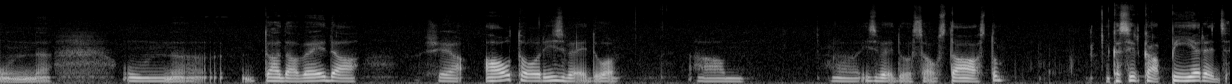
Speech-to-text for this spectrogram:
Un, uh, Un eh, tādā veidā šie autori izveido, um, izveido savu stāstu, kas ir kā pieredze.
